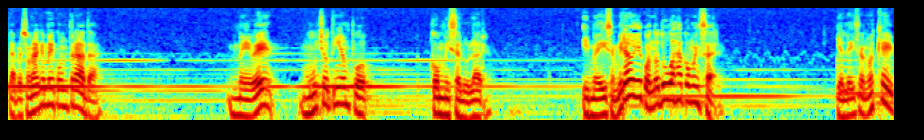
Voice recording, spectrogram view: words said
la persona que me contrata me ve mucho tiempo con mi celular. Y me dice, mira, oye, ¿cuándo tú vas a comenzar? Y él le dice, no, es que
